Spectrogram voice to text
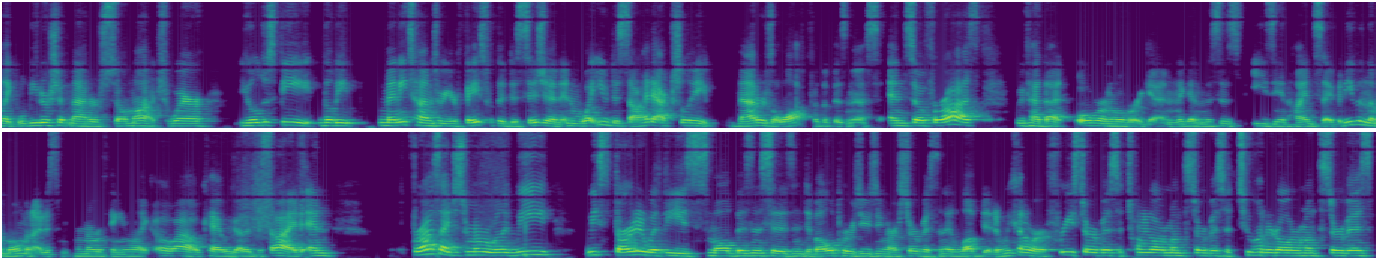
like leadership matters so much where you'll just be there'll be many times where you're faced with a decision and what you decide actually matters a lot for the business. And so for us, we've had that over and over again. And again, this is easy in hindsight, but even the moment I just remember thinking like, oh wow, okay, we got to decide. And for us, I just remember we're like we we started with these small businesses and developers using our service and they loved it. And we kind of were a free service, a $20 a month service, a $200 a month service,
